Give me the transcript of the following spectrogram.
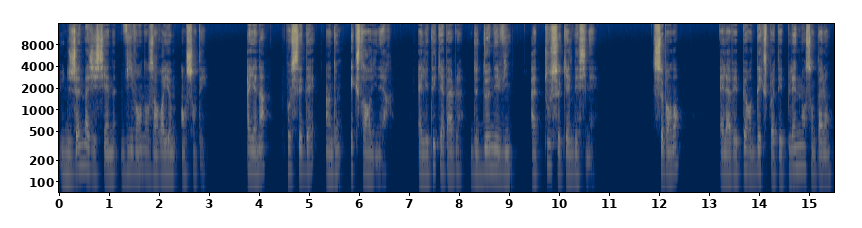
une jeune magicienne vivant dans un royaume enchanté. Ayana possédait un don extraordinaire. Elle était capable de donner vie à tout ce qu'elle dessinait. Cependant, elle avait peur d'exploiter pleinement son talent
